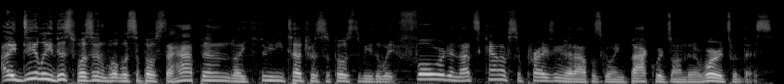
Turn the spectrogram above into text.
Ideally, this wasn't what was supposed to happen. Like 3D touch was supposed to be the way forward, and that's kind of surprising that Apple's going backwards on their words with this.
